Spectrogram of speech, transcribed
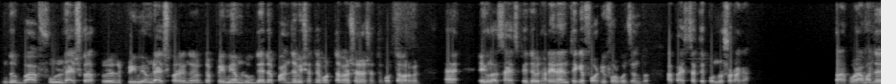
কিন্তু ফুল ডাইস করা প্রিমিয়াম ডাইস করা। কিন্তু একটা প্রিমিয়াম লুক দিয়ে এটা পাঞ্জাবির সাথে পড়তে পারবেন সেটার সাথে পড়তে পারবেন। হ্যাঁ এগুলো সাইজ পেয়ে যাবে থার্টি নাইন থেকে ফর্টি ফোর পর্যন্ত। আর প্রাইস থাকতে পনেরোশো টাকা। তারপর আমাদের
